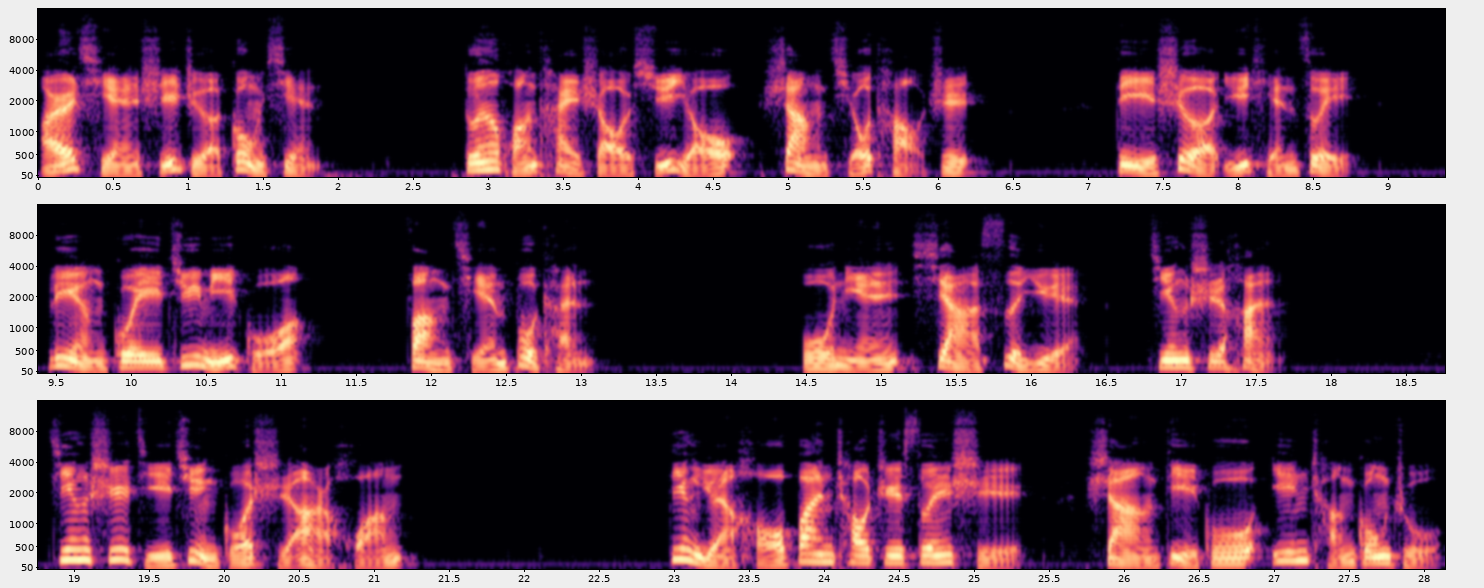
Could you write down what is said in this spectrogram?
而遣使者贡献。敦煌太守徐游上求讨之。帝赦于田罪，令归居弥国，放前不肯。五年夏四月，京师旱。京师及郡国十二黄。定远侯班超之孙史上帝姑阴城公主，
